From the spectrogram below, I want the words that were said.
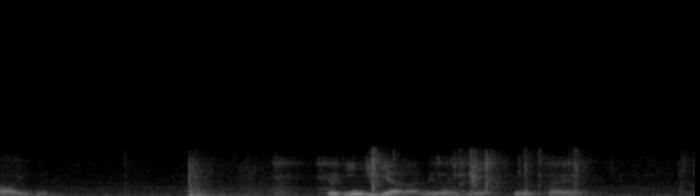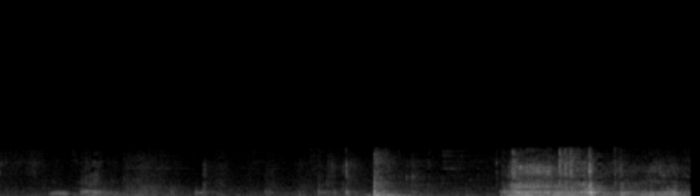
高一点。就定机架了，没关系，不用拆了，不用拆了。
